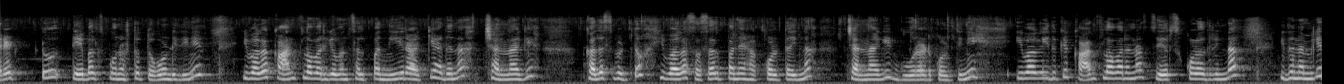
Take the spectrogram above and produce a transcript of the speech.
ಎರಡು ಟೇಬಲ್ ಸ್ಪೂನಷ್ಟು ತೊಗೊಂಡಿದ್ದೀನಿ. ಇವಾಗ ಕಾರ್ನ್ಫ್ಲವರ್ಗೆ ಒಂದು ಸ್ವಲ್ಪ ನೀರು ಹಾಕಿ ಅದನ್ನು ಚೆನ್ನಾಗಿ ಕಲಿಸ್ಬಿಟ್ಟು ಇವಾಗ ಸ್ವಲ್ಪನೇ ಹಾಕ್ಕೊಳ್ತಾ ಇದನ್ನ ಚೆನ್ನಾಗಿ ಗೂರಾಡ್ಕೊಳ್ತೀನಿ. ಇವಾಗ ಇದಕ್ಕೆ ಕಾರ್ನ್ಫ್ಲವರನ್ನು ಸೇರಿಸ್ಕೊಳ್ಳೋದ್ರಿಂದ ಇದು ನಮಗೆ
